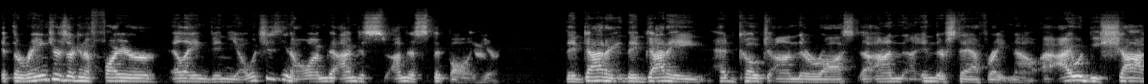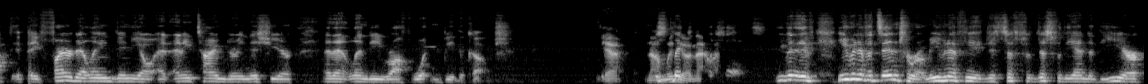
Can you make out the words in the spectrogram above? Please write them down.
if the Rangers are going to fire Alain Vigneault, which is you know I'm I'm just I'm just spitballing here. They've got a they've got a head coach on their roster on in their staff right now. I, I would be shocked if they fired Alain Vigneault at any time during this year, and that Lindy Ruff wouldn't be the coach. yeah. No, I'm with you on that. sense. Even if even if it's interim, even if you just just for, just for the end of the year,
